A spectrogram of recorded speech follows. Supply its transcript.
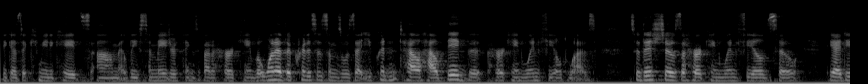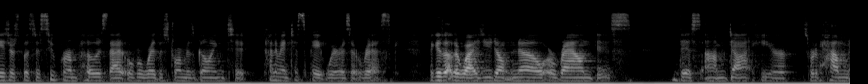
because it communicates um, at least some major things about a hurricane. But one of the criticisms was that you couldn't tell how big the hurricane wind field was. So this shows the hurricane wind field. So the idea is you're supposed to superimpose that over where the storm is going to kind of anticipate where is at risk, because otherwise you don't know around this this um, dot here sort of how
